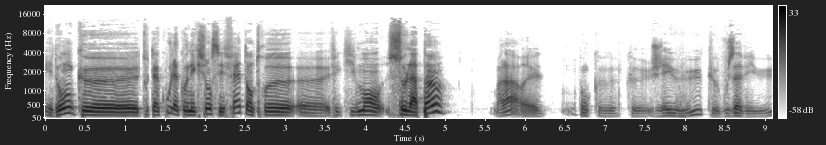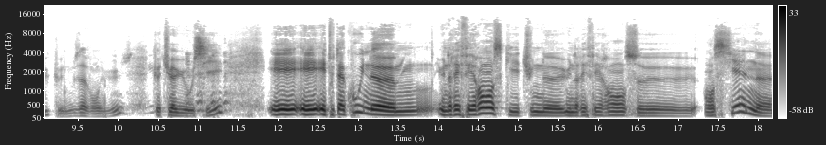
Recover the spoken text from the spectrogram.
Et donc, euh, tout à coup, la connexion s'est faite entre euh, effectivement ce lapin, voilà, euh, donc que j'ai eu, que vous avez eu, que nous avons eu, que tu as eu aussi, et, tout à coup une, référence qui est une référence ancienne,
